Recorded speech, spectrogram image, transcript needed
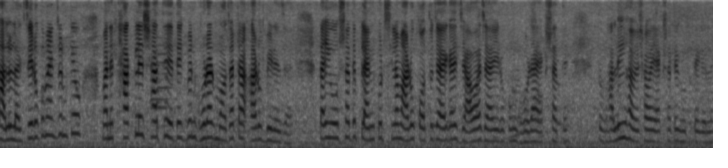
ভালো লাগছে। এরকম একজন কেউ মানে থাকলে সাথে দেখবেন ঘোরার মজাটা আরও বেড়ে যায়। তাই ওর সাথে প্ল্যান করছিলাম আরও কত জায়গায় যাওয়া যায় এরকম ঘোরা একসাথে। তো ভালোই হবে সবাই একসাথে ঘুরতে গেলে।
